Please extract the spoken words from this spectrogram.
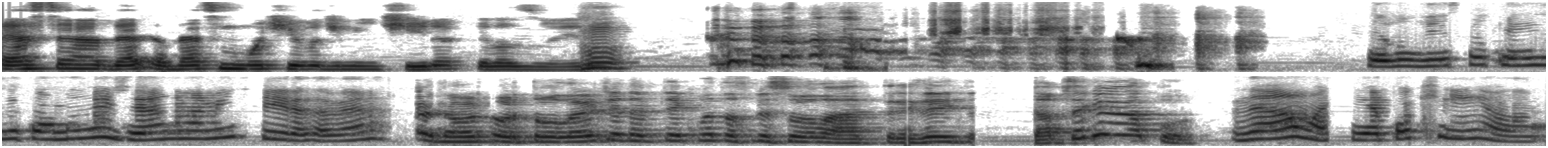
essa é a de- o décimo motivo de mentira pela zoeira. Hum. Pelo visto, o Kenji tá manejando na mentira, tá vendo? Na Hortolândia deve ter quantas pessoas lá? 300? Dá pra você ganhar, pô. Não, aqui é pouquinho.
